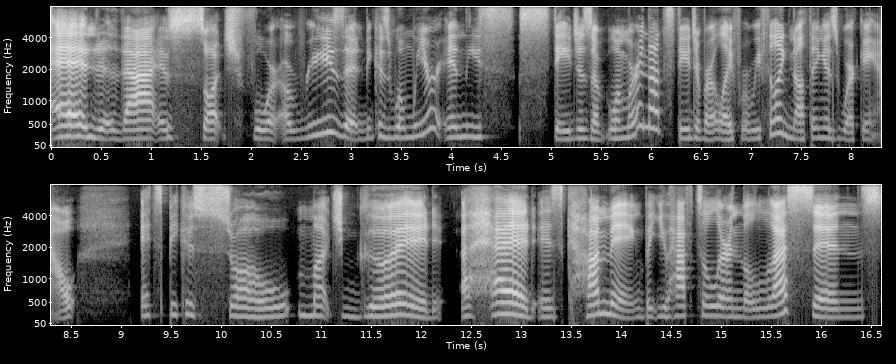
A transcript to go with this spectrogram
And that is such for a reason because when we are in these stages of when we're in that stage of our life where we feel like nothing is working out, it's because so much good ahead is coming, but you have to learn the lessons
